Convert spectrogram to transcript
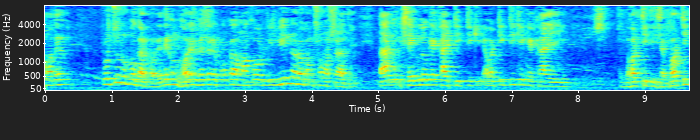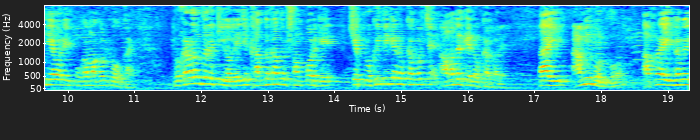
আমাদের প্রচুর উপকার করে। দেখুন, ঘরের ভেতরে পোকা মাকড় বিভিন্ন রকম সমস্যা আছে। তা সেগুলোকে খায় টিকটিকি, আবার টিকটিকিকে খায় এই ঘরচিতি সাপ। ঘরচিতি আবার এই পোকামাকড়কেও খায়। প্রকারান্তরে কি হলো? এই যে খাদ্য খাদ্য সম্পর্কে সে প্রকৃতিকে রক্ষা করছে, আমাদেরকে রক্ষা করে। তাই আমি বলব, আপনারা এইভাবে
